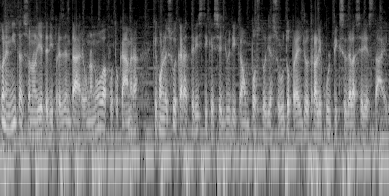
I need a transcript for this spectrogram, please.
Nikon e Nital sono liete di presentare una nuova fotocamera che con le sue caratteristiche si aggiudica un posto di assoluto pregio tra le Coolpix della serie Style.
